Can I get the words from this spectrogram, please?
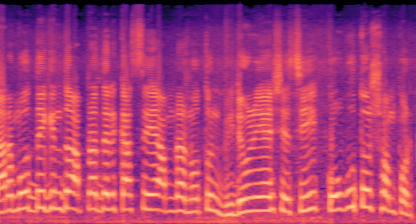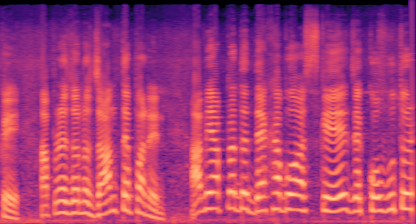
তার মধ্যে কিন্তু আপনাদের কাছে আমরা নতুন ভিডিও নিয়ে এসেছি কবুতর সম্পর্কে। আপনারা যেন জানতে পারেন। আমি আপনাদের দেখাবো আজকে যে কবুতর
